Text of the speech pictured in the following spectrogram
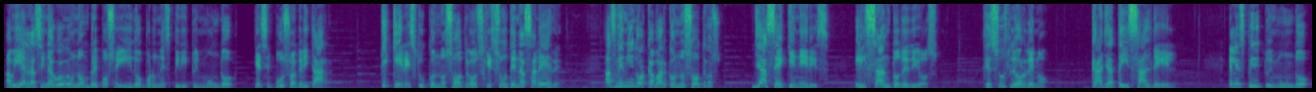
Había en la sinagoga un hombre poseído por un espíritu inmundo que se puso a gritar, ¿Qué quieres tú con nosotros, Jesús de Nazaret? ¿Has venido a acabar con nosotros? Ya sé quién eres, el santo de Dios. Jesús le ordenó, Cállate y sal de él. El espíritu inmundo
